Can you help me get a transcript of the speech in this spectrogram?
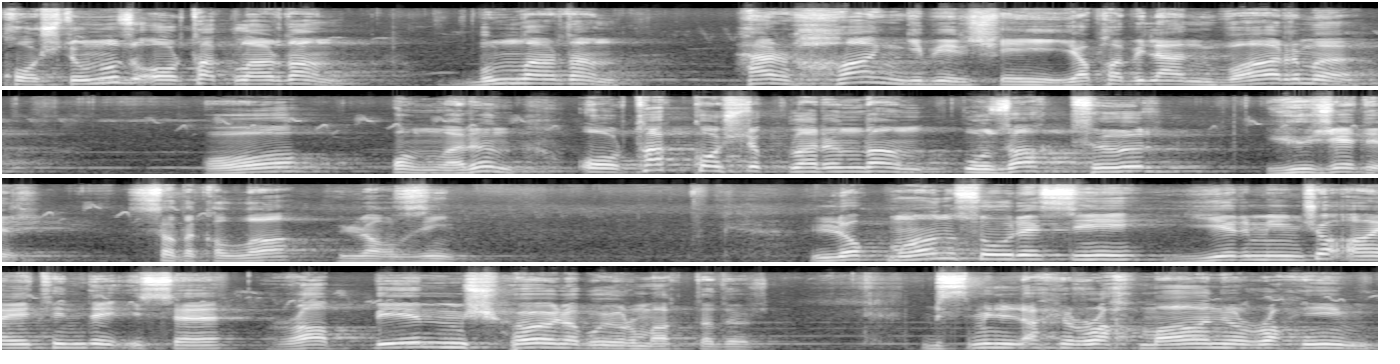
koştuğunuz ortaklardan, bunlardan herhangi bir şeyi yapabilen var mı? O onların ortak koştuklarından uzaktır, yücedir. Sadakallahül azim. Lokman suresi 20. ayetinde ise Rabbim şöyle buyurmaktadır. Bismillahirrahmanirrahim.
